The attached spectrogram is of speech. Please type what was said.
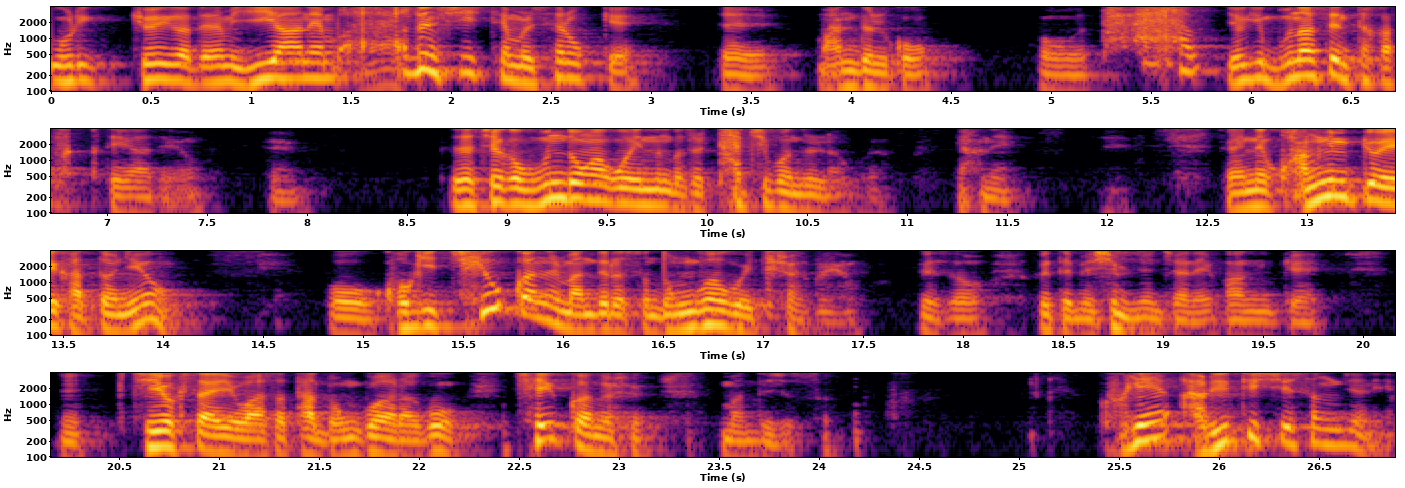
우리 교회가 되면 이 안에 모든 시스템을 새롭게 예, 만들고 어, 다 여기 문화센터가 다 돼야 돼요. 예. 그래서 제가 운동하고 있는 것을 다 집어넣으려고요. 이 안에. 예. 제가 옛날 광림교회 갔더니요. 어, 거기 체육관을 만들어서 농구하고 있더라고요. 그래서 그때 몇십 년 전에 광림교회 예. 지역사회에 와서 다 농구하라고 체육관을 만드셨어. 그게 RUTC 성전이에요.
